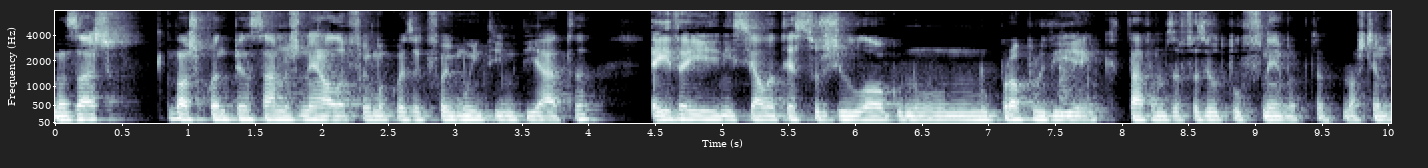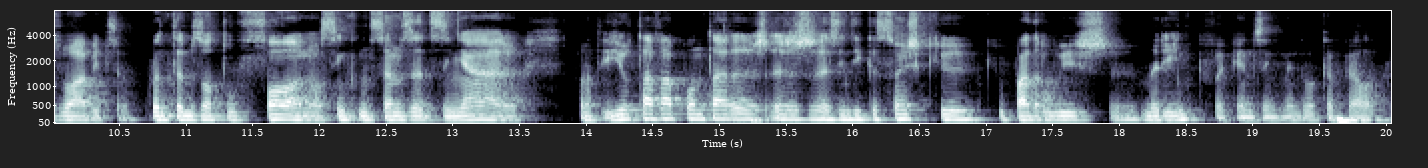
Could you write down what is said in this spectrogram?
Mas acho que nós, quando pensámos nela, foi uma coisa que foi muito imediata a ideia inicial até surgiu logo no, no, próprio dia em que estávamos a fazer o telefonema. Portanto, nós temos o hábito, quando estamos ao telefone ou assim começamos a desenhar. Pronto, e eu estava a apontar as, as, as indicações que, que, o Padre Luís Marinho, que foi quem nos encomendou a capela,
